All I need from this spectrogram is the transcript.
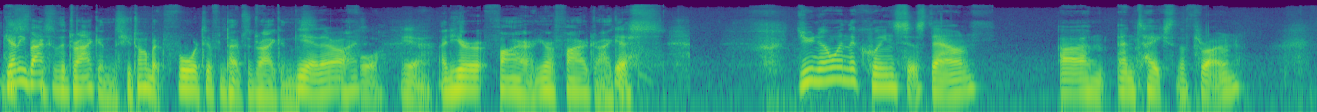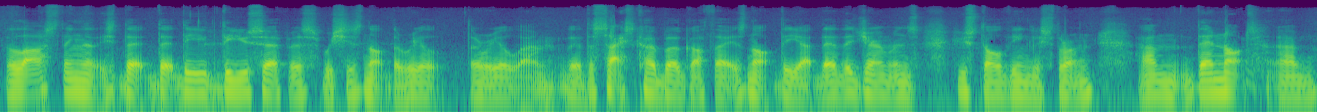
uh, getting back to the dragons, you're talking about four different types of dragons. yeah, there are right? four. Yeah. And you're fire. You're a fire dragon. Yes. Do you know when the queen sits down um, and takes the throne? The last thing that is, that that the the usurpers, which is not the real the real um, the the Saxe Coburg Gotha is not the uh, they're the Germans who stole the English throne. Um, they're not um,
